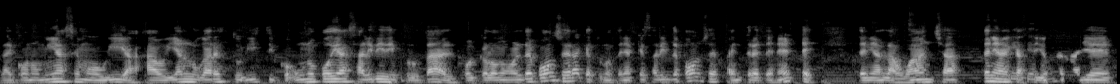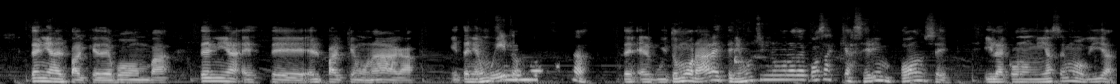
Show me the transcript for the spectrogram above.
La economía se movía, habían lugares turísticos, uno podía salir y disfrutar, porque lo mejor de Ponce era que tú no tenías que salir de Ponce para entretenerte. Tenías la guancha, tenías el castillo de Taller, tenías el parque de bomba, tenías este, el parque Monaga, y tenías un sinnúmero de cosas. El Guito Morales, tenías un sinnúmero de cosas que hacer en Ponce, y la economía se movía.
